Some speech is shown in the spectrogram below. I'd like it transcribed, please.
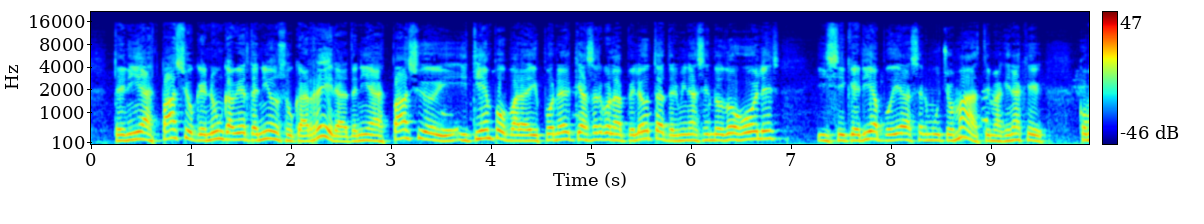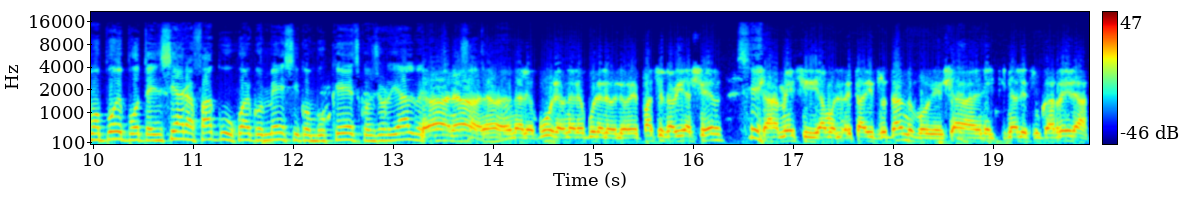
tenía espacio que nunca había tenido en su carrera, tenía espacio y, y tiempo para disponer qué hacer con la pelota, termina haciendo dos goles y si quería podía hacer muchos más. ¿Te imaginas que cómo puede potenciar a Facu jugar con Messi, con Busquets, con Jordi Alba? No, no, no, una locura, una locura. Los, espacios que había ayer, ya Messi, digamos, lo está disfrutando porque ya en el final de su carrera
